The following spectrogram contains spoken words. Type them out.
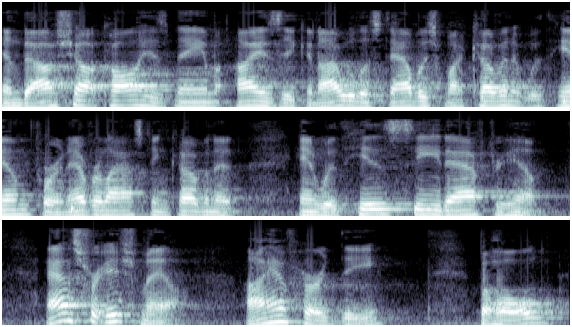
and thou shalt call his name Isaac, and I will establish my covenant with him for an everlasting covenant, and with his seed after him. As for Ishmael, I have heard thee. Behold,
